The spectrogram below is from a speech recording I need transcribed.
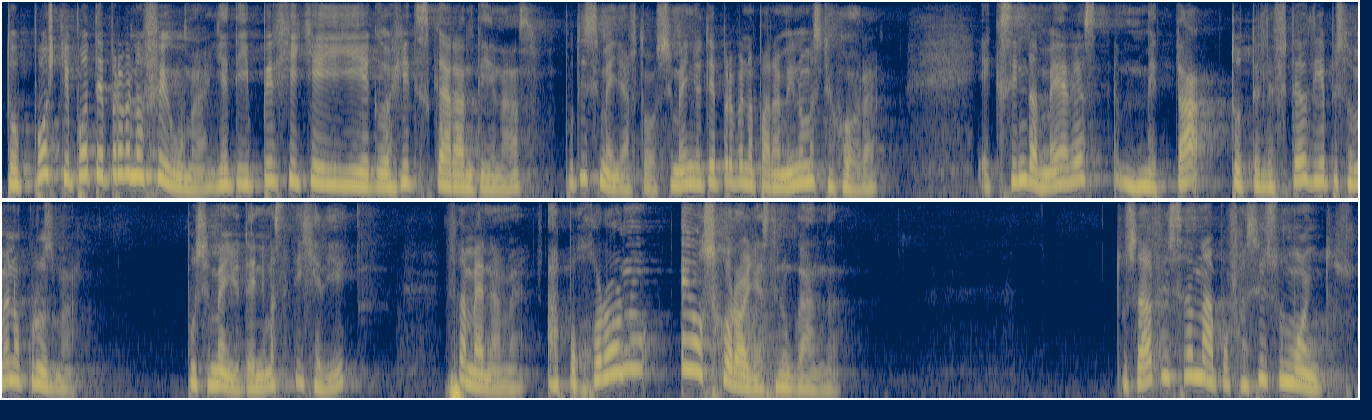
το πώς και πότε έπρεπε να φύγουμε. Γιατί υπήρχε και η εκδοχή της καραντίνας. Που τι σημαίνει αυτό; Σημαίνει ότι έπρεπε να παραμείνουμε στη χώρα 60 μέρες μετά το τελευταίο διαπιστωμένο κρούσμα. Που σημαίνει ότι αν είμαστε τυχεροί, θα μέναμε από χρόνο έως χρόνια στην Ουγγάντα. Τους άφησαν να αποφασίσουν μόνοι τους.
